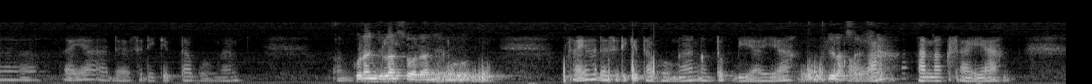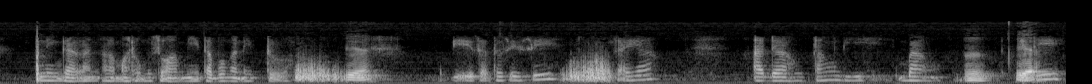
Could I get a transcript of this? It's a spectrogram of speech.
Eh, saya ada sedikit tabungan. Untuk, Kurang jelas suaranya, Bu. saya ada sedikit tabungan untuk biaya Jelas, sekolah anak saya. Peninggalan almarhum suami tabungan itu. Ya. Di satu sisi saya ada hutang di bank. Hmm. Ya. Jadi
